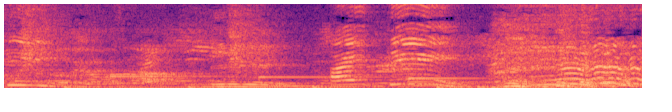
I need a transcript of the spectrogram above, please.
화이팅! 화이팅! 화이팅!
